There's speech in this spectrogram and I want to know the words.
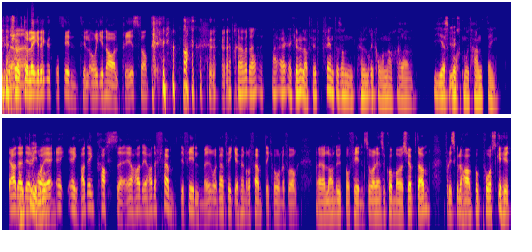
du forsøkt å legge deg ut på Finn til originalpris. sant? Jeg prøvde. Nei, jeg, jeg kunne lagt ut på Finn til sånn 100 kroner, eller gis bort mot henting. Ja, det det? Jeg, jeg, jeg hadde en kasse. Jeg hadde, jeg hadde 50 filmer, og den fikk jeg 150 kroner for når jeg la den ut på Finn. Så var det en som kom og kjøpte den, for de skulle ha den på påskehytt.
